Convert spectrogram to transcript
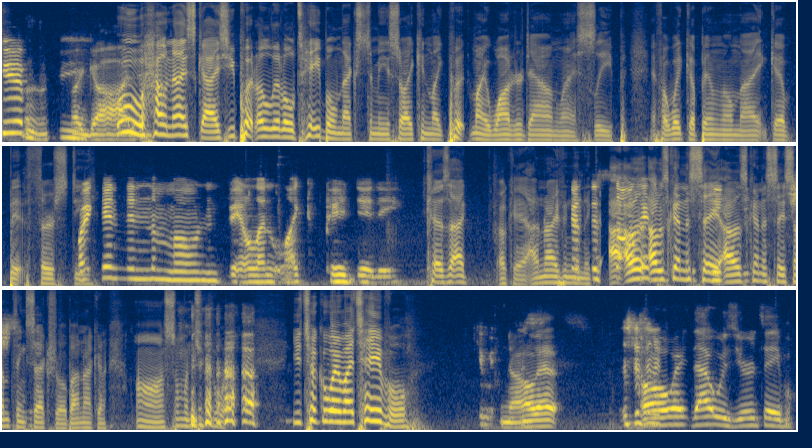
Oh my God. Ooh, how nice, guys. You put a little table next to me so I can, like, put my water down when I sleep. If I wake up in the middle of the night, get a bit thirsty. Waking in the morning, feeling like P Diddy. Because I. Okay, I'm not even gonna. I, I, was- I was gonna say. I was gonna say something sexual, but I'm not gonna. Oh, someone took away. You took away my table. No, that. Oh wait, that was your table.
